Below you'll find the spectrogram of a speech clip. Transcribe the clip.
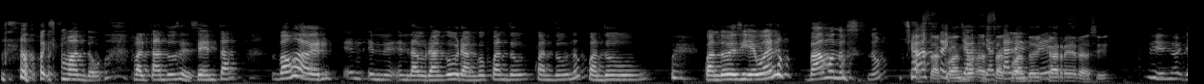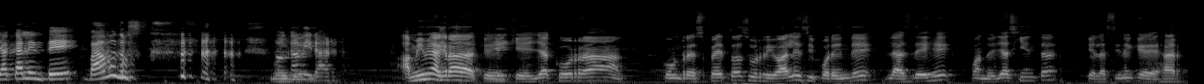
Hoy se mandó faltando 60. Vamos a ver en, en, la Durango Durango cuando, cuando, ¿no? Cuando, cuando decide, bueno, vámonos, ¿no? ¿Hasta cuándo, hasta cuándo hay carrera, sí? Sí, ya calenté, vámonos. Toca mirar. A mí me agrada que, que, ella corra con respeto a sus rivales y por ende las deje cuando ella sienta que las tiene que dejar.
